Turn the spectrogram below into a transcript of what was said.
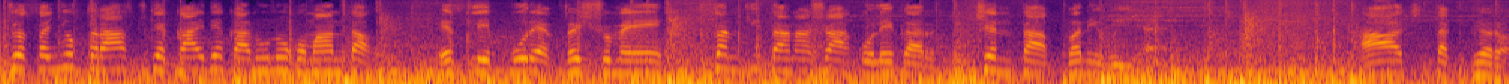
जो संयुक्त राष्ट्र के कायदे कानूनों को मानता हो। इसलिए पूरे विश्व में सन की तानाशाह को लेकर चिंता बनी हुई है। आज तक ब्यूरो।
